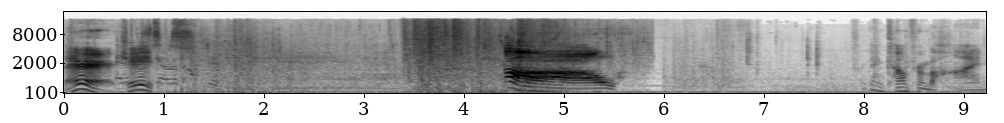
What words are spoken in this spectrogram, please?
There, Jesus. Scarab active. Oh! Freaking come from behind.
